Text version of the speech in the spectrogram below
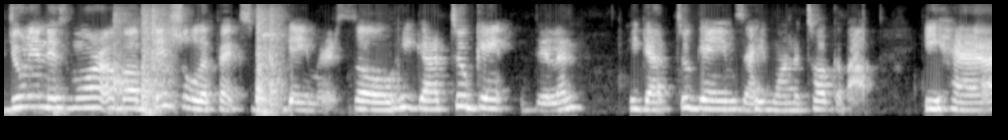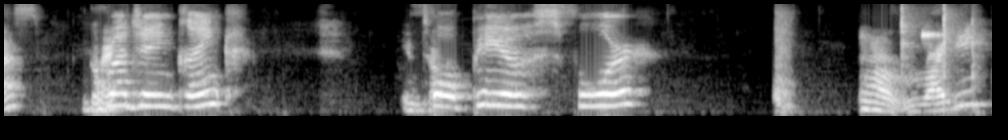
Julian is more of a visual effects gamer. So he got two game Dilan. He got two games that he want to talk about. He has go ahead. Ratchet and Clank for PS4. Alrighty.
